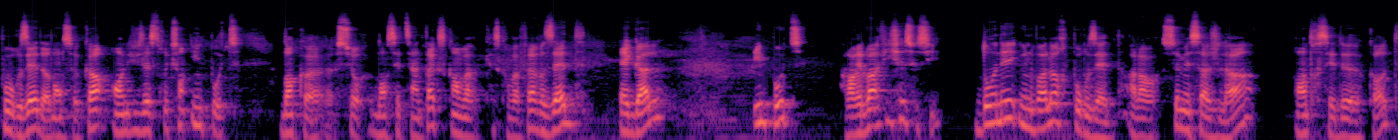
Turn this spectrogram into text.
pour Z dans ce cas, on utilise l'instruction input. Donc sur, dans cette syntaxe, qu'est-ce qu'on va faire? Z égale input alors il va afficher ceci. Donner une valeur pour z. Alors ce message-là, entre ces deux codes,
